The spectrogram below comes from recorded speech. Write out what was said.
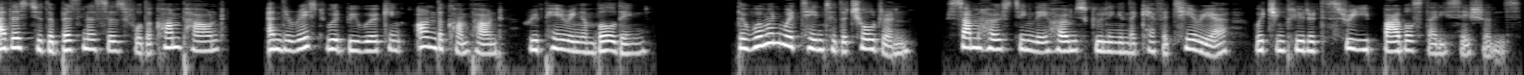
others to the businesses for the compound, and the rest would be working on the compound, repairing and building. The women would tend to the children, some hosting their homeschooling in the cafeteria, which included three Bible study sessions.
